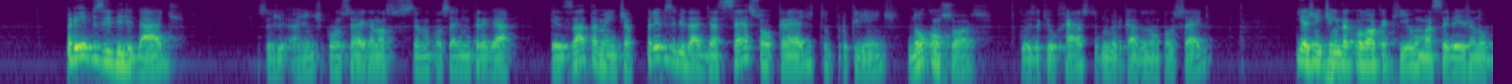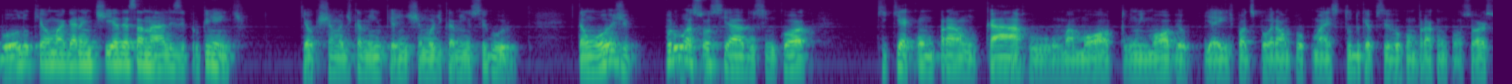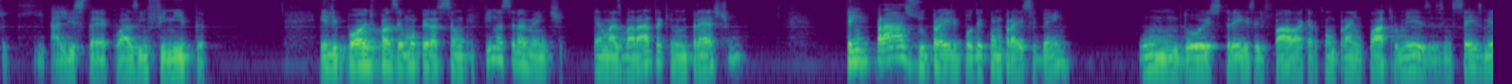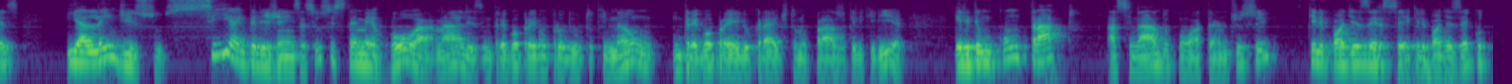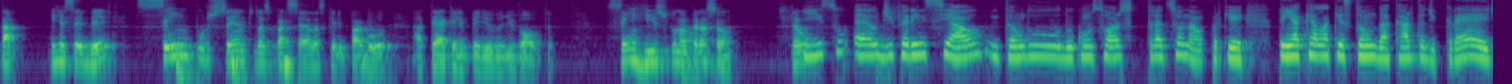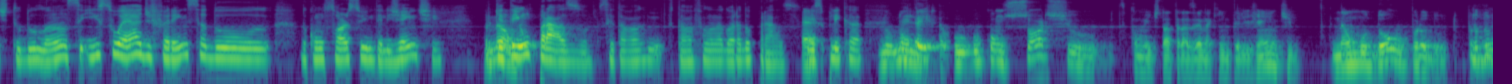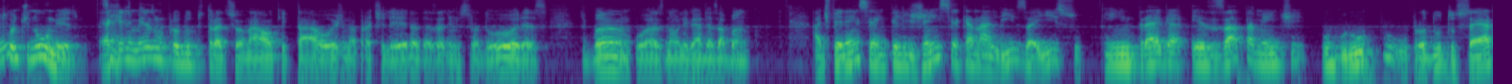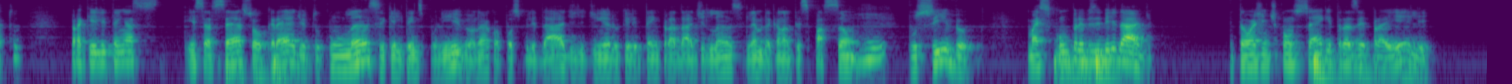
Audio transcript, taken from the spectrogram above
previsibilidade ou seja, a gente consegue, nosso sistema consegue entregar exatamente a previsibilidade de acesso ao crédito para o cliente no consórcio, coisa que o resto do mercado não consegue. E a gente ainda coloca aqui uma cereja no bolo, que é uma garantia dessa análise para o cliente, que é o que chama de caminho, que a gente chamou de caminho seguro. Então hoje, para o associado Sincor que quer comprar um carro, uma moto, um imóvel, e aí a gente pode explorar um pouco mais tudo que é possível comprar com consórcio, que a lista é quase infinita ele pode fazer uma operação que financeiramente é mais barata que um empréstimo, tem prazo para ele poder comprar esse bem, um, dois, três, ele fala, ah, quero comprar em quatro meses, em seis meses, e além disso, se a inteligência, se o sistema errou a análise, entregou para ele um produto que não entregou para ele o crédito no prazo que ele queria, ele tem um contrato assinado com a Turn2C que ele pode exercer, que ele pode executar e receber 100% das parcelas que ele pagou até aquele período de volta, sem risco na operação. Então... Isso é o diferencial, então, do, do consórcio tradicional, porque tem aquela questão da carta de crédito, do lance, isso é a diferença do, do consórcio inteligente? Porque não. tem um prazo. Você estava falando agora do prazo. É, Me explica. Não, não tem, o, o, consórcio, como a gente está trazendo aqui, inteligente, não mudou o produto. O produto uhum. continua o mesmo. É certo. aquele mesmo produto tradicional que está hoje na prateleira das administradoras de banco, as não ligadas a banco. A diferença é a inteligência que analisa isso e entrega exatamente o grupo, o produto certo, para que ele tenha esse acesso ao crédito com o lance que ele tem disponível, né, com a possibilidade de dinheiro que ele tem para dar de lance, lembra daquela antecipação uhum. possível, mas com previsibilidade. Então a gente consegue trazer para ele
